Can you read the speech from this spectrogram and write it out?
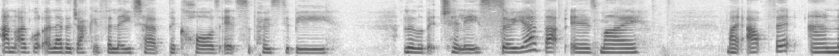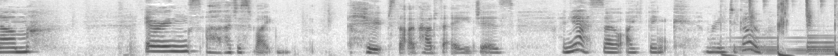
And I've got a leather jacket for later because it's supposed to be a little bit chilly. So yeah, that is my my outfit. And um, earrings, oh, they're just like hoops that I've had for ages. And yeah, so I think I'm ready to go.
